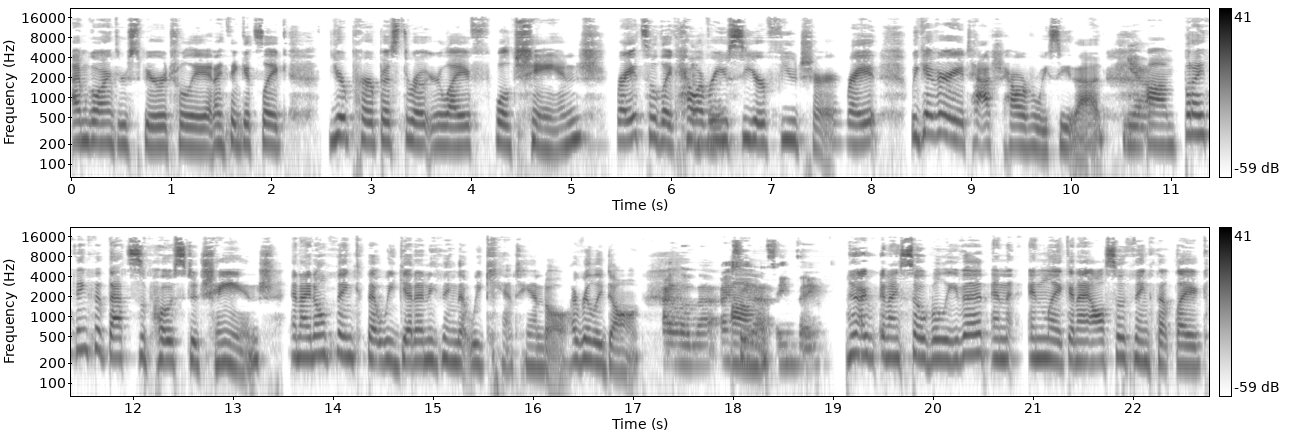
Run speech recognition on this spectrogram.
i'm going through spiritually and i think it's like your purpose throughout your life will change right? So like however mm-hmm. you see your future right? We get very attached however we see that. Yeah. Um but i think that that's supposed to change and i don't think that we get anything that we can't handle. I really don't. I love that. I see um, that same thing and I, and I so believe it. And, and like, and I also think that like,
